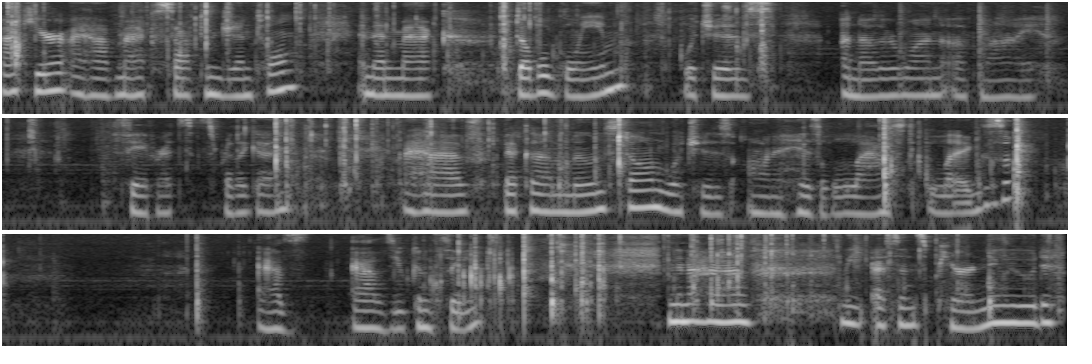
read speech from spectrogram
Back here I have MAC Soft and Gentle and then MAC Double Gleam, which is another one of my favorites. It's really good. I have Becca Moonstone, which is on his last legs, as as you can see. And then I have the Essence Pure Nude,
